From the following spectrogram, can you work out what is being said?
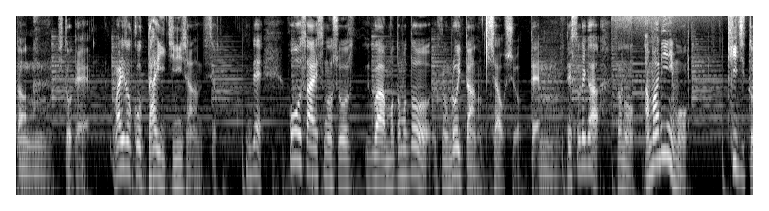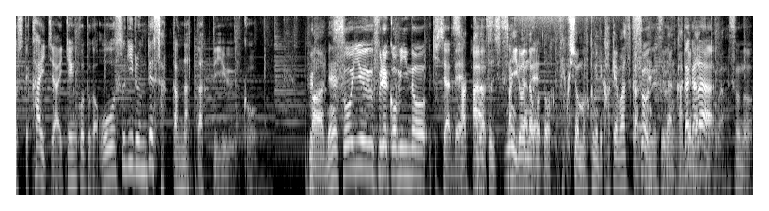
た人で割とこう第一人者なんですよ。でフォーサイスの小はもともとロイターの記者をしよって、うん。でそれがそのあまりにも記事として書いちゃいけんことが多すぎるんで作家になったっていうこうまあね。そういう触れ込みの記者で作家だとねいろんなことをフィクションも含めて書けますからねそうです。普段書けだからその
